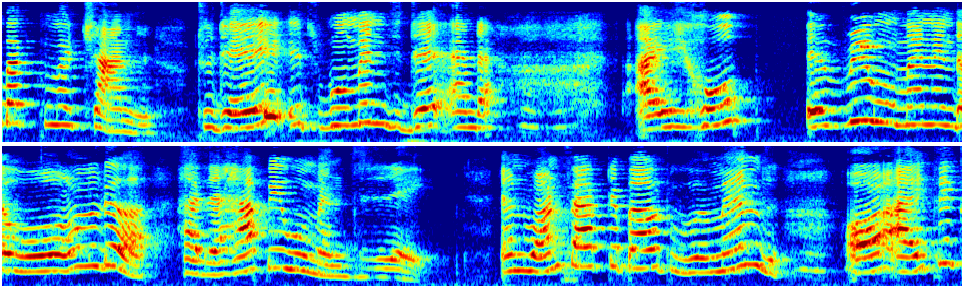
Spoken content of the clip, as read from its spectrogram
back to my channel. Today it's Women's Day and I hope every woman in the world has a happy Women's Day. And one fact about women are I think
